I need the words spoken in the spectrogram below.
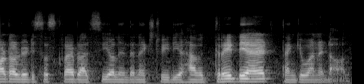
not already subscribed i'll see you all in the next video. Have a great day ahead. Thank you one and all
